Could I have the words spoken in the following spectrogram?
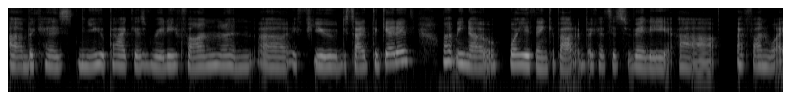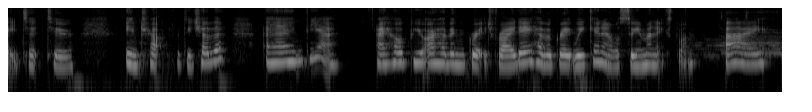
uh, because the new pack is really fun. And uh, if you decide to get it, let me know what you think about it, because it's really uh, a fun way to, to interact with each other. And yeah, I hope you are having a great Friday. Have a great weekend. I will see you in my next one. Bye.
